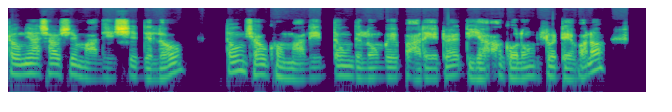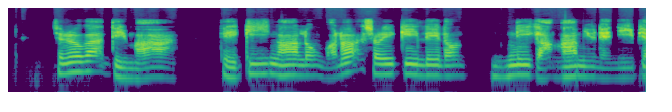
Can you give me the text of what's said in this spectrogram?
3968မှာလည်း8သလုံး36ခုမှာလေး3သလုံးပဲပါတဲ့အတွက်ဒီဟာအကုန်လုံးလွတ်တယ်ပေါ့နော်ကျွန်တော်ကဒီမှာဒီကီး5လုံးပေါ့နော် sorry ကီး4လုံးနီးက5မျိုးနဲ့ညီးပြ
